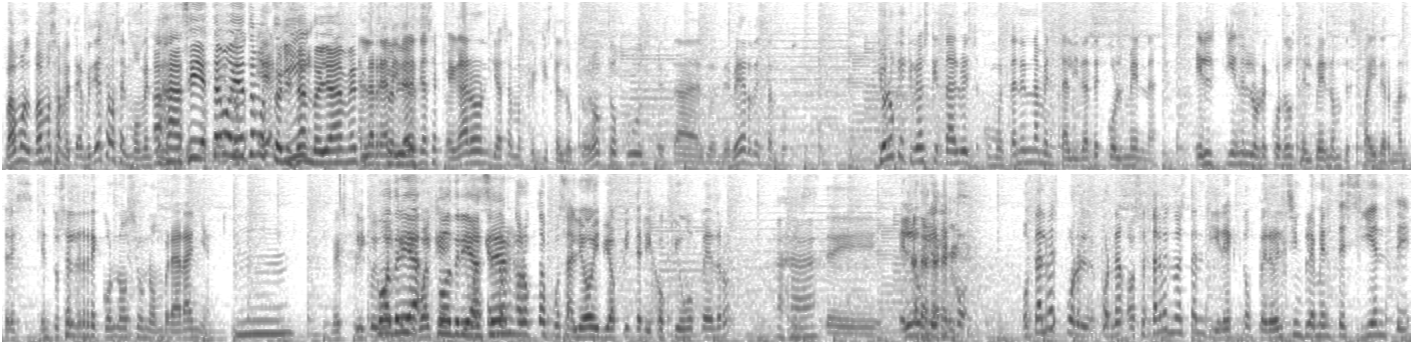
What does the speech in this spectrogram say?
vamos, vamos a meter. Pues ya estamos en el momento. de Ajá, sí, ya estamos, ya estamos Eh, teorizando, ya. Las realidades ya se pegaron, ya sabemos que aquí está el Doctor Octopus, está el Duende Verde, están todos. Yo lo que creo es que tal vez, como están en una mentalidad de colmena, él tiene los recuerdos del Venom de Spider-Man 3. Entonces él reconoce un hombre araña. Mm, ¿Me explico? Igual Podría- que, igual que, podría igual que el ser. Doctor Octopus salió y vio a Peter y dijo, ¿qué hubo, Pedro? Ajá. Este, él lo vio y dijo, o tal vez por, por o sea, tal vez no es tan directo, pero él simplemente siente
